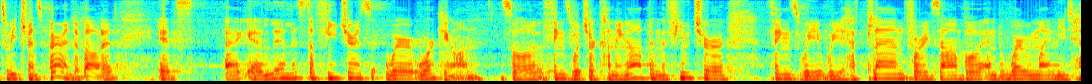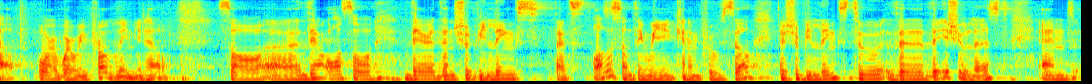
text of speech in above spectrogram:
to be transparent about it, it's a, list of features we're working on. So things which are coming up in the future, things we, we have planned, for example, and where we might need help, or where we probably need help. So uh, there also, there then should be links, that's also something we can improve still. There should be links to the, the issue list, and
